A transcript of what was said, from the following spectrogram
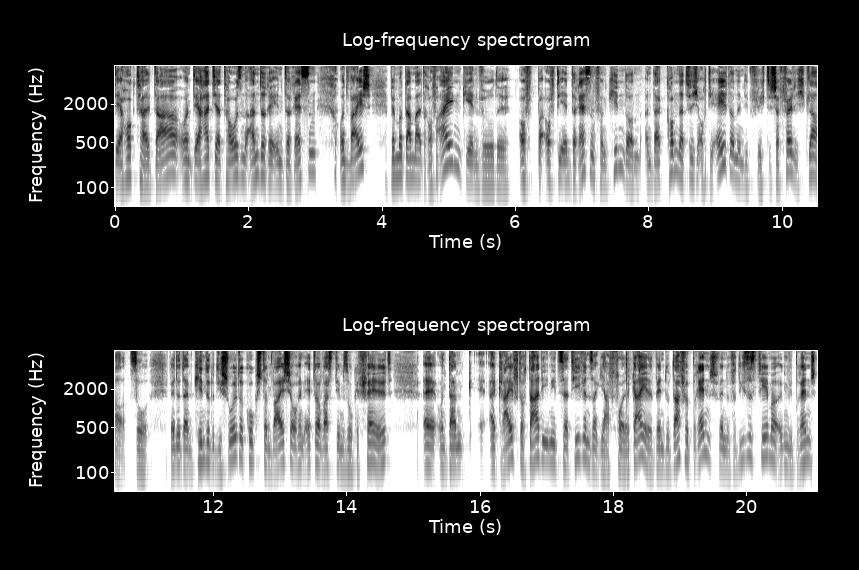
der hockt halt da und der hat ja tausend andere Interessen. Und weißt, wenn man da mal drauf eingehen würde, auf, auf die Interessen von Kindern, und da kommen natürlich auch die Eltern in die Pflicht, ist ja völlig klar. So, wenn du deinem Kind über die Schulter guckst, dann weißt du auch in etwa, was dem so gefällt. Äh, und dann ergreift doch da die Initiative und sagt, ja, voll geil, wenn du dafür brennst, wenn du für dieses Thema irgendwie brennst,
